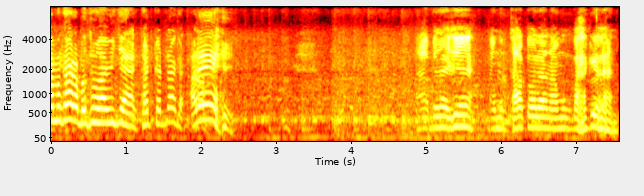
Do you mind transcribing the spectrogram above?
આમ કર બધું આવી જાય. ખટખટ ના કર. અરે! આ બધા છે, અમુક થાકોલા ને અમુક પાકેલા ને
